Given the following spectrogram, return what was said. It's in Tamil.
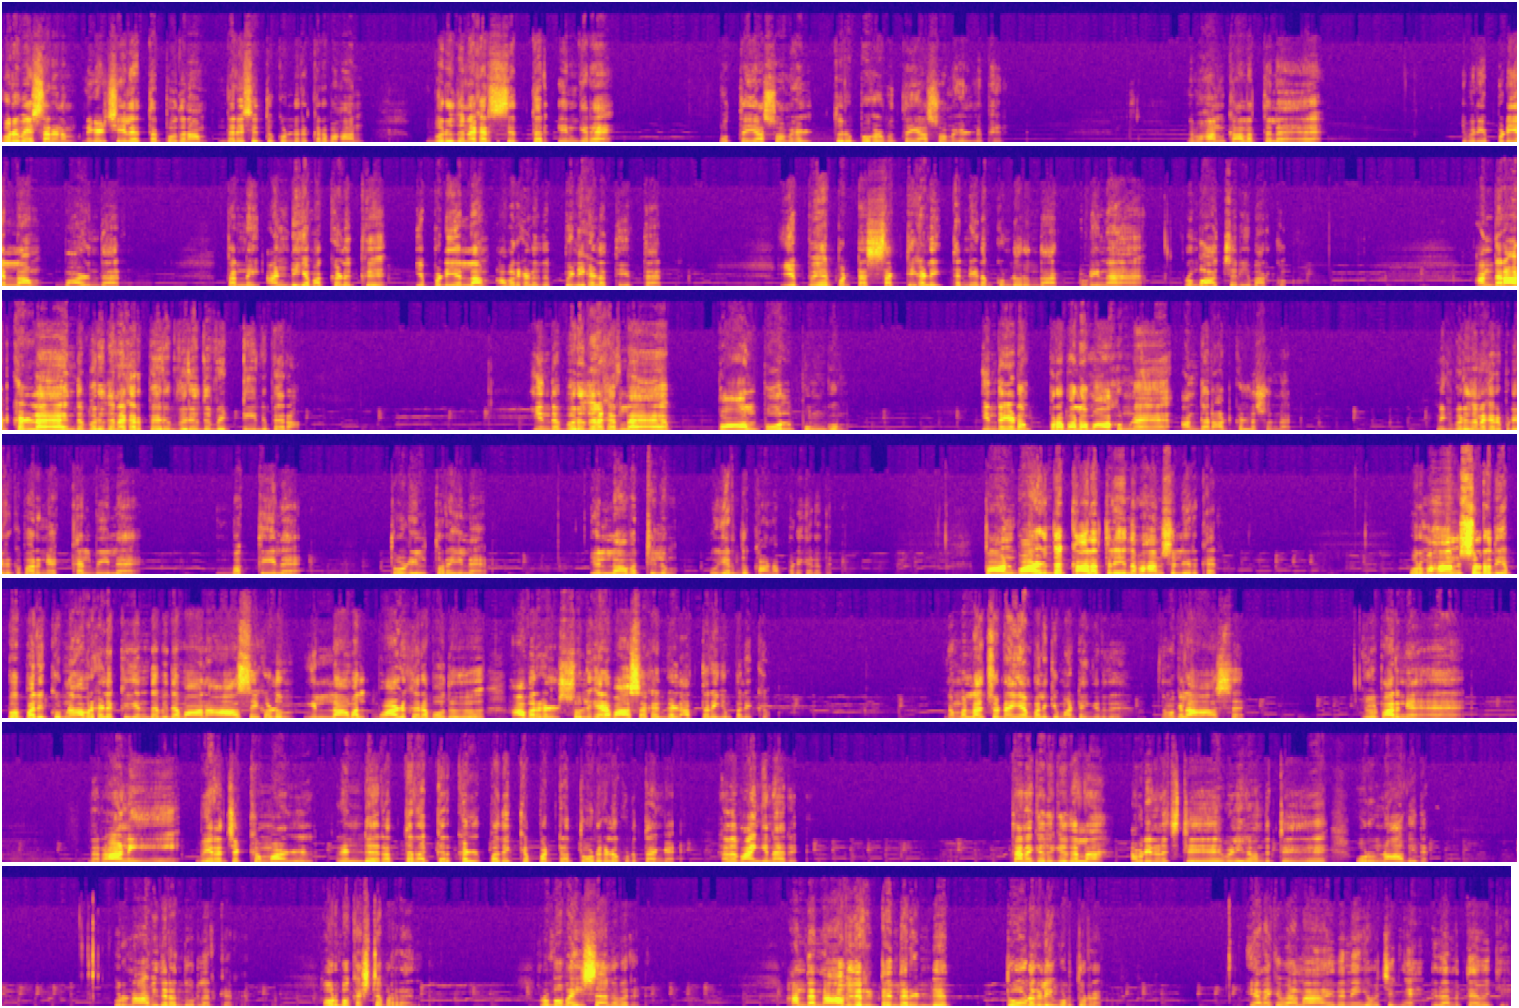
குருவே சரணம். நிகழ்ச்சியில் தற்போது நாம் தரிசித்து கொண்டிருக்கிற மகான் விருதுநகர் சித்தர் என்கிற முத்தையா சுவாமிகள் திருப்புகழ் முத்தையா சுவாமிகள்னு பேர். இந்த மகான் காலத்தில் இவர் எப்படியெல்லாம் வாழ்ந்தார் தன்னை அண்டிய மக்களுக்கு எப்படியெல்லாம் அவர்களது பிணிகளை தீர்த்தார் எப்பேற்பட்ட சக்திகளை தன்னிடம் கொண்டிருந்தார் அப்படின்னா ரொம்ப ஆச்சரியமாக இருக்கும். அந்த நாட்களில் இந்த விருதுநகர் பேர் விருது வெட்டின்னு பேரான் இந்த விருதுநகரில் பால் போல் பொங்கும். இந்த இடம் பிரபலமாகும்னு அந்த நாட்களில் சொன்னார். இன்னைக்கு விருதுநகர் எப்படி இருக்கு பாருங்க கல்வியில் பக்தியில் தொழில் துறையில் எல்லாவற்றிலும் உயர்ந்து காணப்படுகிறது. தான் வாழ்ந்த காலத்திலே இந்த மகான் சொல்லியிருக்கார் ஒரு மகான் சொல்றது எப்போ பலிக்கும்னா அவர்களுக்கு எந்த விதமான ஆசைகளும் இல்லாமல் வாழ்கிற போது அவர்கள் சொல்கிற வாசகங்கள் அத்தனையும் பலிக்கும். நம்மெல்லாம் சொன்னால் ஏன் பலிக்க மாட்டேங்கிறது? நமக்கெல்லாம் ஆசை. இவர் பாருங்க இந்த ராணி வீர ஜக்கம்மாள் ரெண்டு ரத்தன கற்கள் பதிக்கப்பட்ட தோடுகளை கொடுத்தாங்க. அதை வாங்கினார். தனக்கு எதுக்கு இதெல்லாம்? அப்படின்னு நினச்சிட்டு வெளியில் வந்துட்டு ஒரு நாவிதர் ஒரு நாவிதர் அந்த ஊரில் இருக்கார். அவர் ரொம்ப கஷ்டப்படுறாரு. ரொம்ப வயசானவர். அந்த நாவிதர்கிட்ட இந்த ரெண்டு தோடுகளையும் கொடுத்துட்றார். எனக்கு வேணாம் இதை நீங்கள் வச்சுக்கோங்க இதான தேவைக்கு?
